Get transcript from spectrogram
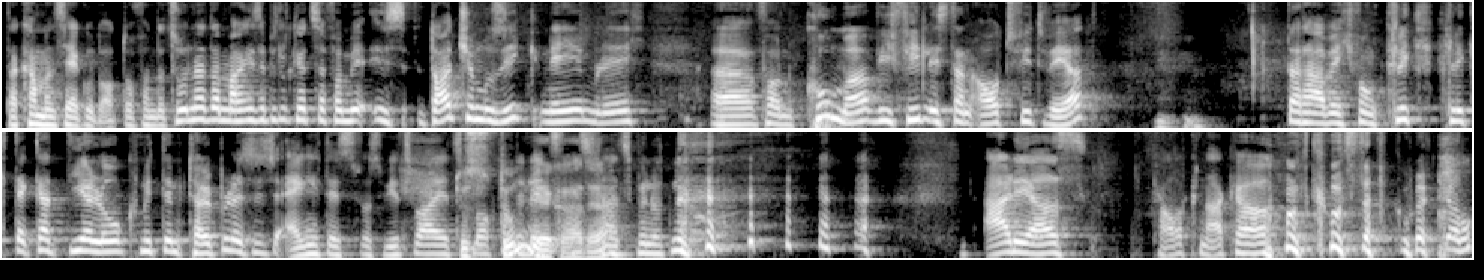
Da kann man sehr gut Auto fahren. Dazu, na, dann mache ich es ein bisschen kürzer. Von mir ist deutsche Musik, nämlich äh, von Kummer. Wie viel ist ein Outfit wert? Dann habe ich von Klick, Klick, Decker Dialog mit dem Tölpel. Das ist eigentlich das, was wir zwar jetzt Das machen tun in den wir letzten gerade, ja. 20 Minuten. Alias Karl Knacker und Gustav Gurkel.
